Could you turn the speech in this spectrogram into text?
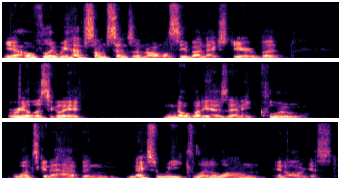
yeah, hopefully we have some sense of normalcy by next year. But realistically, nobody has any clue what's going to happen next week, let alone in August.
